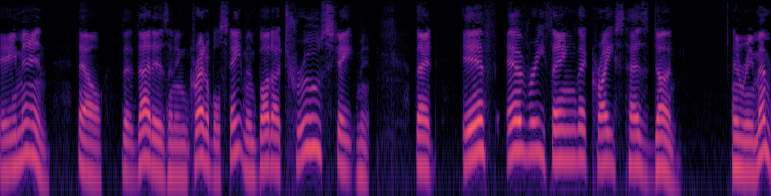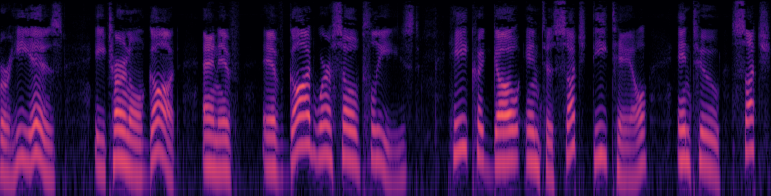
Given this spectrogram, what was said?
Amen. Now, th- that is an incredible statement, but a true statement that if everything that Christ has done, and remember, He is eternal God, and if, if God were so pleased, He could go into such detail, into such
